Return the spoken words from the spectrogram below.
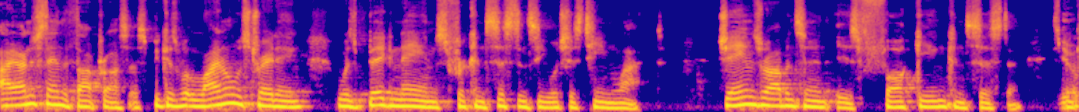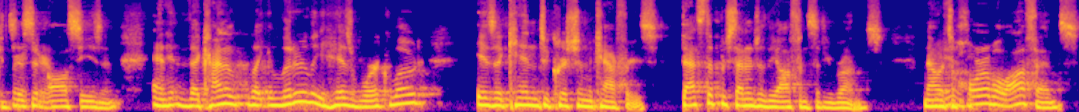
I understand the thought process because what Lionel was trading was big names for consistency, which his team lacked. James Robinson is fucking consistent. He's been consistent all season, and the kind of like literally his workload is akin to Christian McCaffrey's. That's the percentage of the offense that he runs. Now It it's a horrible offense.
